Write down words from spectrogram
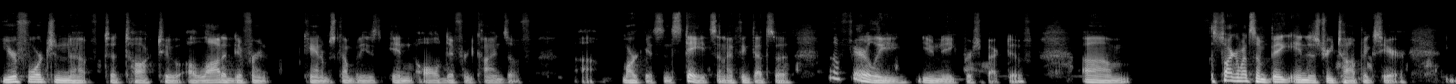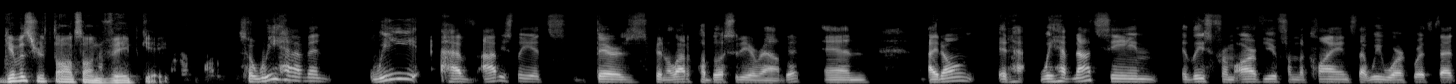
You're fortunate enough to talk to a lot of different cannabis companies in all different kinds of uh, markets and states, and I think that's a, a fairly unique perspective. Um, let's talk about some big industry topics here. Give us your thoughts on VapeGate. So we haven't we have obviously it's there's been a lot of publicity around it and I don't it ha- we have not seen at least from our view from the clients that we work with that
